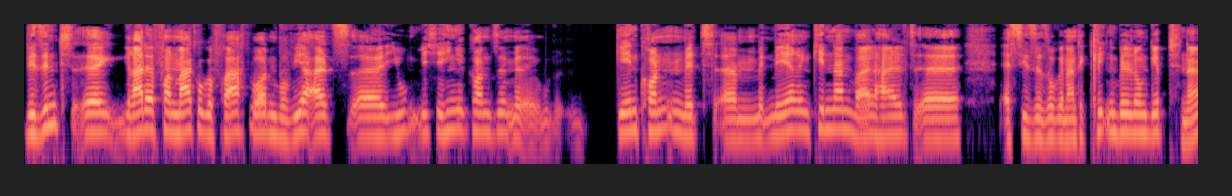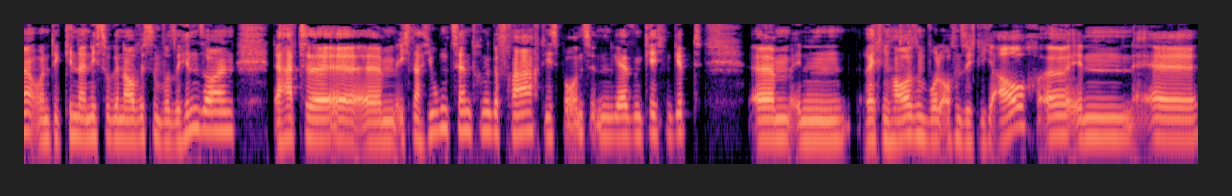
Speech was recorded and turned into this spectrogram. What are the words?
wir sind äh, gerade von Marco gefragt worden, wo wir als äh, Jugendliche hingekommen sind, äh, gehen konnten mit, ähm, mit mehreren Kindern, weil halt äh, es diese sogenannte Klickenbildung gibt, ne, und die Kinder nicht so genau wissen, wo sie hin sollen. Da hatte äh, ich nach Jugendzentren gefragt, die es bei uns in Gelsenkirchen gibt, ähm, in Recklinghausen wohl offensichtlich auch, äh, in äh,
